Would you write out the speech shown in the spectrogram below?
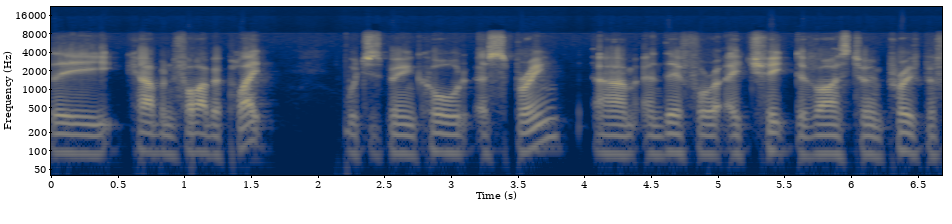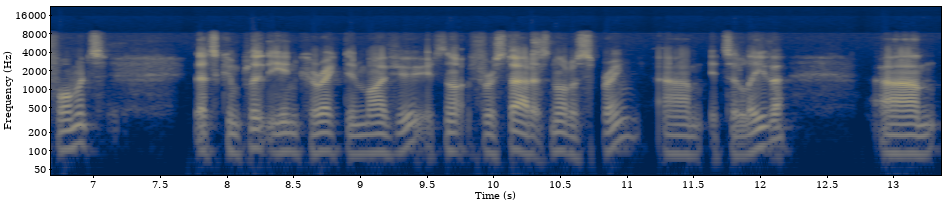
the carbon fiber plate, which is being called a spring, um, and therefore a cheat device to improve performance. That's completely incorrect in my view. It's not, for a start, it's not a spring, um, it's a lever, um,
